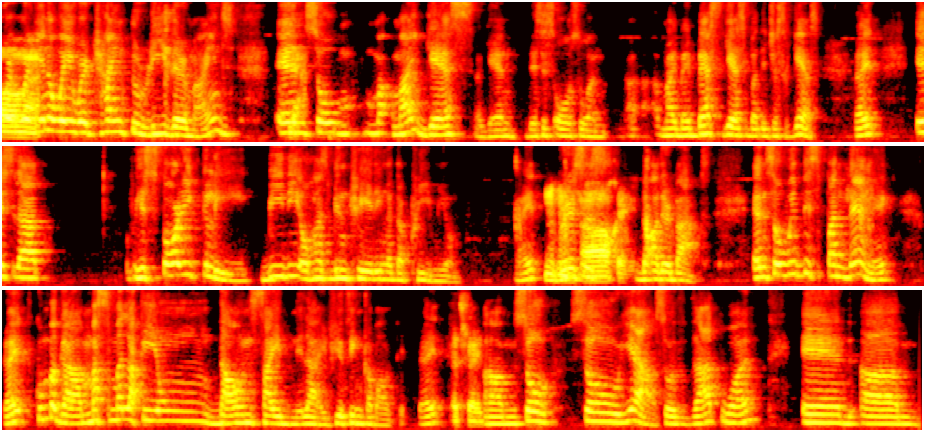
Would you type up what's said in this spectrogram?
we're, Oo we're- in a way we're trying to read their minds, and Yeah. so m- my guess again, this is also an uh, my my best guess, but it's just a guess, right? Is that historically BDO has been trading at a premium, right? Mhm. Versus Ah, okay. the other banks. And so with this pandemic, right? Kumbaga, mas malaki yung downside nila if you think about it, right? That's right. Um, so so yeah, so that one, and um,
